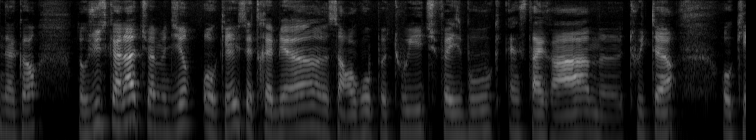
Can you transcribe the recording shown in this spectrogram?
D'accord Donc jusqu'à là, tu vas me dire, ok, c'est très bien, ça regroupe Twitch, Facebook, Instagram, euh, Twitter. Ok,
